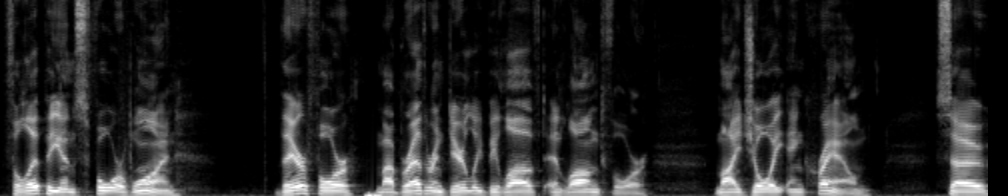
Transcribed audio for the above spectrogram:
Philippians 4 1. Therefore, my brethren dearly beloved and longed for, my joy and crown, so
